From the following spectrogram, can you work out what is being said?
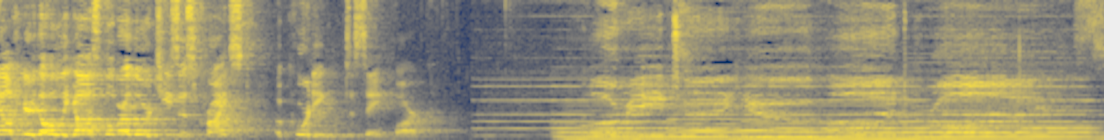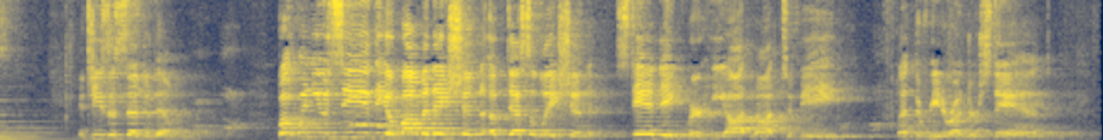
Now hear the holy gospel of our Lord Jesus Christ according to St. Mark. Glory to you, Lord Christ. And Jesus said to them, But when you see the abomination of desolation standing where he ought not to be, let the reader understand.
